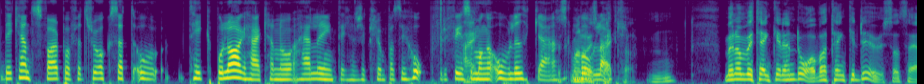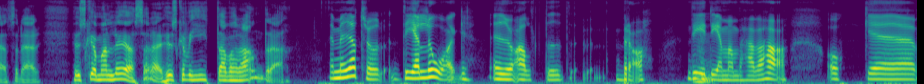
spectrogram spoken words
det kan jag inte svara på för jag tror också att o- techbolag här kan nog heller inte kanske klumpas ihop för det finns så Nej. många olika bolag. Mm. Men om vi tänker ändå, vad tänker du? så att säga sådär? Hur ska man lösa det här? Hur ska vi hitta varandra? Nej, men jag tror dialog är ju alltid bra. Det är Mm. det man behöver ha. Och eh,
